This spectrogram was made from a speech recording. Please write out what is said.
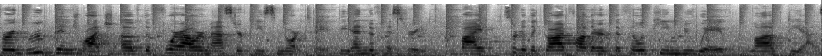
for a group binge watch of the four-hour masterpiece Norte, The End of History, by sort of the godfather of the Philippine New Wave, Lav Diaz.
